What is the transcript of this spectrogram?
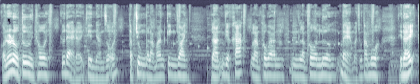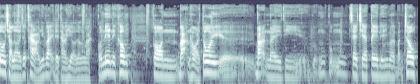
Còn nếu đầu tư thì thôi, cứ để đấy, tiền nhàn rỗi. Tập trung vào làm ăn kinh doanh, làm những việc khác, làm công an làm công an lương để mà chúng ta mua. Thì đấy, tôi trả lời cho thảo như vậy để thảo hiểu rằng là có nên hay không. Còn bạn hỏi tôi ờ, bạn này thì cũng cũng che che tên đấy, nhưng mà bạn châu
